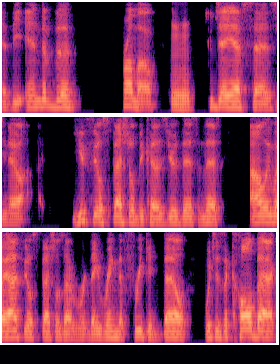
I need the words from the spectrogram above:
at the end of the promo, Mhm. MJF says, you know, you feel special because you're this and this. The only way I feel special is I they ring the freaking bell, which is a callback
